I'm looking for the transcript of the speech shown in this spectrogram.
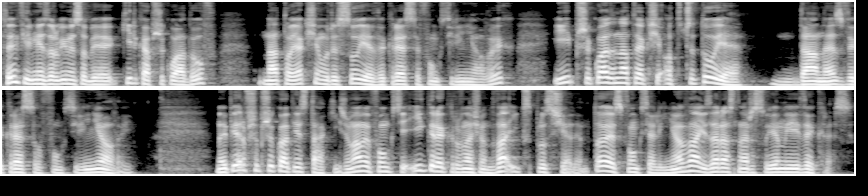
W tym filmie zrobimy sobie kilka przykładów na to, jak się rysuje wykresy funkcji liniowych i przykłady na to, jak się odczytuje dane z wykresów funkcji liniowej. No i pierwszy przykład jest taki, że mamy funkcję y równa się 2x plus 7. To jest funkcja liniowa i zaraz narysujemy jej wykres.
